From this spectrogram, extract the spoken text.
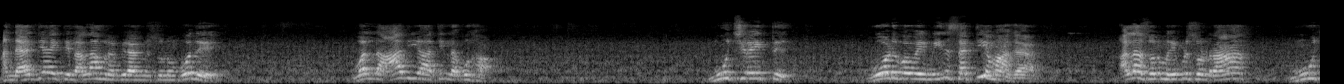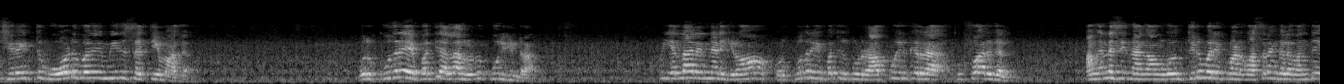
அந்த அத்தியாயத்தில் அல்லாஹ் ரபில் ஆலமீன் சொல்லும் போது வல் ஆதியாத்தில் அபுஹா. மூச்சிரைத்து ஓடுபவை மீது சத்தியமாக. அல்லாஹ் சொல்லும்போது எப்படி சொல்றான்? மூச்சிரைத்து ஓடுபவை மீது சத்தியமாக. ஒரு குதிரையை பத்தி அல்லாஹ் கூறுகின்றான். இப்போ எல்லாரும் என்ன நினைக்கிறோம்? ஒரு குதிரையை பத்தி கூடுற அப்போ இருக்கிற குஃபார்கள் அவங்க என்ன செய்தாங்க? அவங்க வந்து திருமறைக்குமான வசனங்களை வந்து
